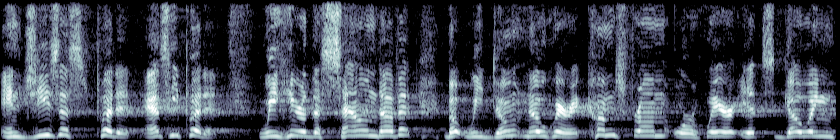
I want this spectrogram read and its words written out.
And Jesus put it, as he put it, we hear the sound of it, but we don't know where it comes from or where it's going.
